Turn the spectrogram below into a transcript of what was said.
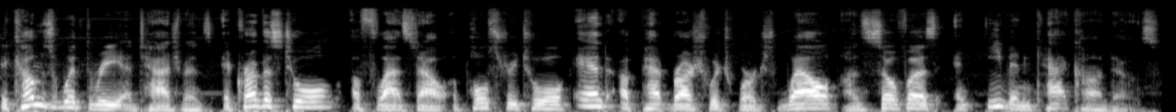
It comes with three attachments, a crevice tool, a flat style upholstery tool, and a pet brush which works well on sofas and even cat condos.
